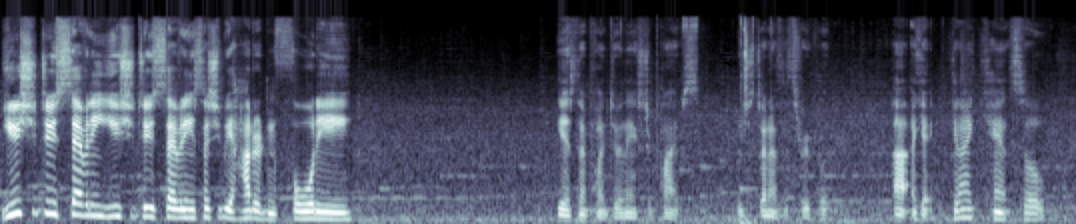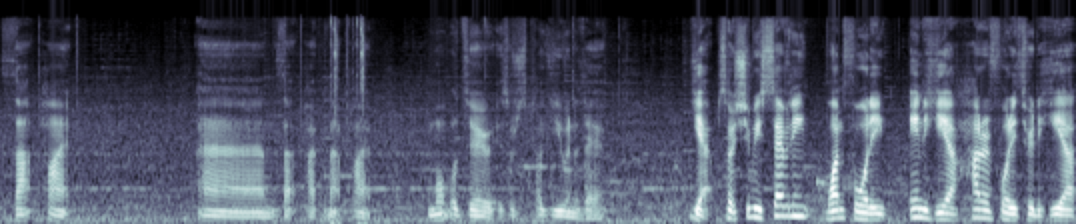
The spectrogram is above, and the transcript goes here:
You should do 70, you should do 70, so it should be 140. Yeah, there's no point doing the extra pipes. We just don't have the throughput. Uh, okay, can I cancel that pipe and that pipe and that pipe? And what we'll do is we'll just plug you into there. Yeah, so it should be 70, 140 into here, 140 through to here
